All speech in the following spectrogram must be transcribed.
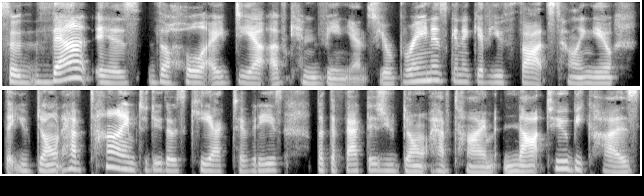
So that is the whole idea of convenience. Your brain is going to give you thoughts telling you that you don't have time to do those key activities. But the fact is, you don't have time not to because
